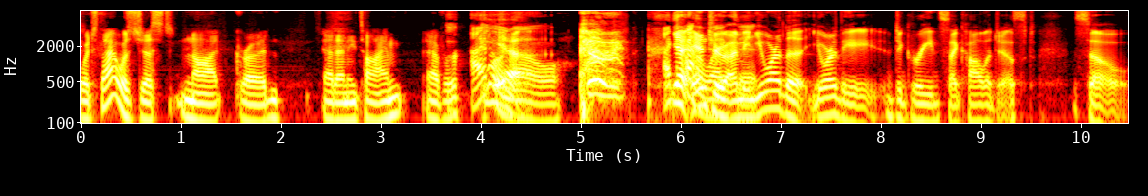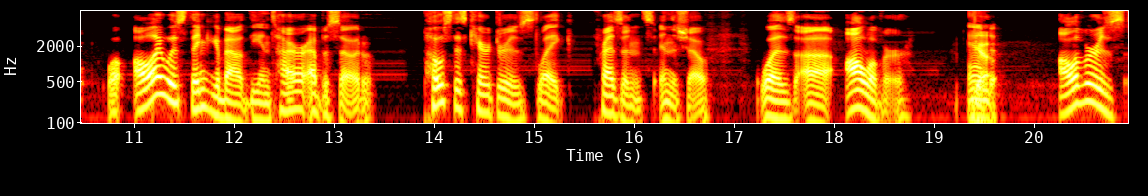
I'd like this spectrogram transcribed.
Which that was just not good at any time ever. I don't Yeah. know. I yeah, Andrew. I mean, it. you are the you are the degreed psychologist. So Well, all I was thinking about the entire episode, post this character's like presence in the show, was uh Oliver, and Yeah. Oliver's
